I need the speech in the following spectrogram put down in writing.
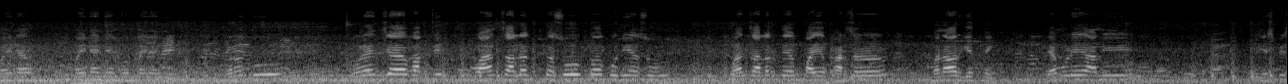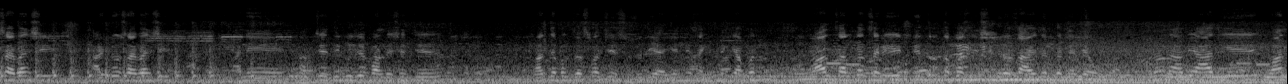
महिन्या महिन्याने दोन महिन्याने. परंतु डोळ्यांच्या बाबतीत वाहन चालक असो का कोणी असो वाहन चालक ते पाय फारसं मनावर घेत नाही. त्यामुळे आम्ही एस पी साहेबांशी आर टी ओ साहेबांशी आणि आमचे दिग्विजय फाउंडेशनचे प्राध्यापक जसवालचे सुसुदिया यांनी सांगितलं की आपण वाहन चालकांसाठी नेत्र तपासणी शिबिराचं आयोजन करण्यात यावं. म्हणून आम्ही आज हे वाहन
